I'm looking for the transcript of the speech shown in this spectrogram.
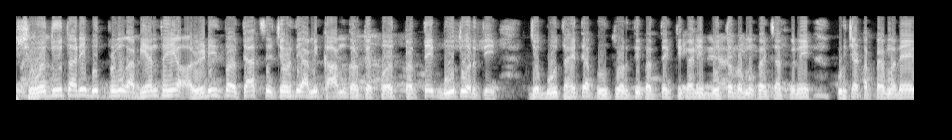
शिवदूत आणि बूथ प्रमुख अभियान हे ऑलरेडी त्याच याच्यावरती आम्ही काम करतोय. पद प्रत्येक बूथवरती. जो बूथ आहे त्या बूथवरती प्रत्येक ठिकाणी बूथ प्रमुखांच्या पुढच्या टप्प्यामध्ये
